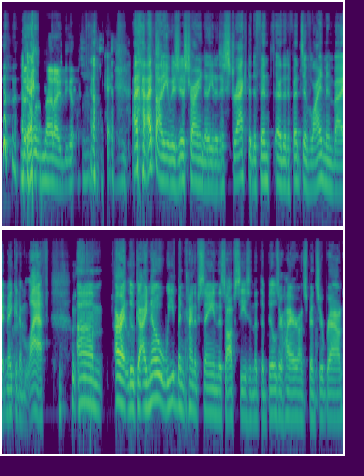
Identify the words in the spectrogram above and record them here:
that okay. was not ideal. okay. I, I, thought he was just trying to you know, distract the defense or the defensive lineman by making him laugh. Um, all right, Luka, I know we've been kind of saying this offseason that the Bills are higher on Spencer Brown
